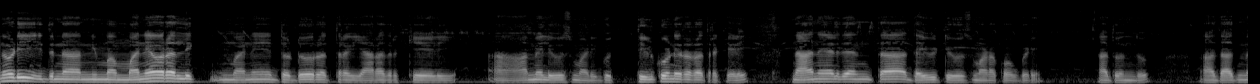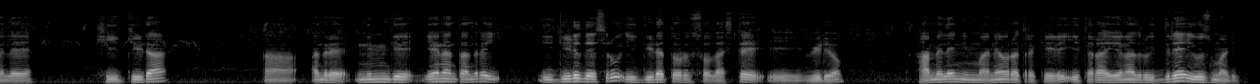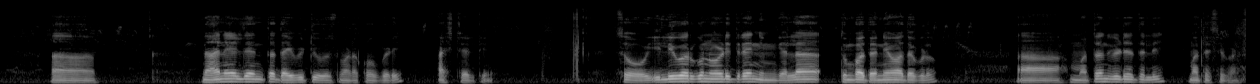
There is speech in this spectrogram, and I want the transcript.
ನೋಡಿ, ಇದನ್ನ ನಿಮ್ಮ ಮನೆಯವರಲ್ಲಿ, ಮನೆ ದೊಡ್ಡವ್ರ ಹತ್ರ ಯಾರಾದರೂ ಕೇಳಿ ಆಮೇಲೆ ಯೂಸ್ ಮಾಡಿ ಗೊತ್ತು ತಿಳ್ಕೊಂಡಿರೋರ ಹತ್ರ ಕೇಳಿ. ನಾನು ಹೇಳಿದೆ ಅಂತ ದಯವಿಟ್ಟು ಯೂಸ್ ಮಾಡೋಕ್ಕೆ ಹೋಗ್ಬೇಡಿ. ಅದೊಂದು. ಅದಾದಮೇಲೆ ಈ ಗಿಡ ಅಂದರೆ ನಿಮಗೆ ಏನಂತಂದರೆ, ಈ ಗಿಡದ ಹೆಸರು, ಈ ಗಿಡ ತೋರಿಸೋದು ಅಷ್ಟೇ ಈ ವಿಡಿಯೋ ಆಮೇಲೆ ನಿಮ್ಮ ಮನೆಯವ್ರ ಹತ್ರ ಕೇಳಿ, ಈ ಥರ ಏನಾದರೂ ಇದ್ದರೆ ಯೂಸ್ ಮಾಡಿ. ನಾನು ಹೇಳಿದೆ ಅಂತ ದಯವಿಟ್ಟು ಯೂಸ್ ಮಾಡೋಕ್ಕೆ ಹೋಗ್ಬೇಡಿ. ಅಷ್ಟು ಹೇಳ್ತೀನಿ. ಸೊ ಇಲ್ಲಿವರೆಗೂ ನೋಡಿದರೆ ನಿಮಗೆಲ್ಲ ತುಂಬ ಧನ್ಯವಾದಗಳು. ಮತ್ತೊಂದು ವಿಡಿಯೋದಲ್ಲಿ ಮತ್ತೆ ಸಿಗೋಣ.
